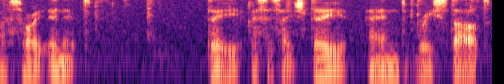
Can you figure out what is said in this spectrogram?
oh, sorry init d sshd and restart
